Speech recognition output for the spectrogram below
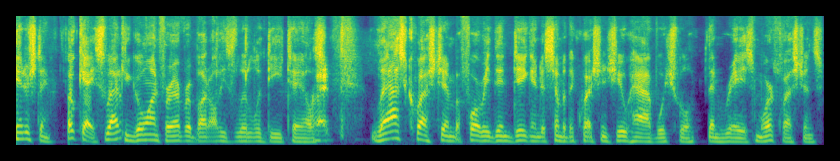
Interesting. Okay, so that could go on forever about all these little details. Right. Last question before we then dig into some of the questions you have, which will then raise more questions.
